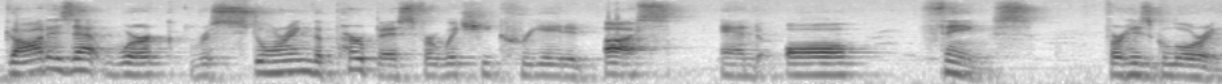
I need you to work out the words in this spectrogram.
God is at work restoring the purpose for which he created us and all things for his glory.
